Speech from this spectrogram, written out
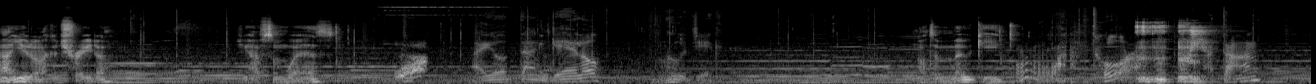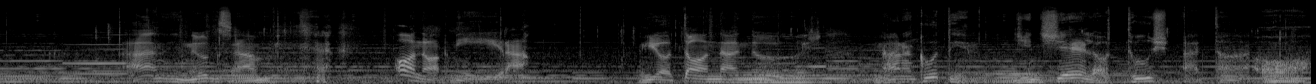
Ah, you look like a trader. Do you have some wares? Ayotangelo, Mujik. Not a Moki. Tor, Atan. Anugsam. Onog mira. Yotona nuj. Narakutim. Jinshelo tush atan. Oh,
